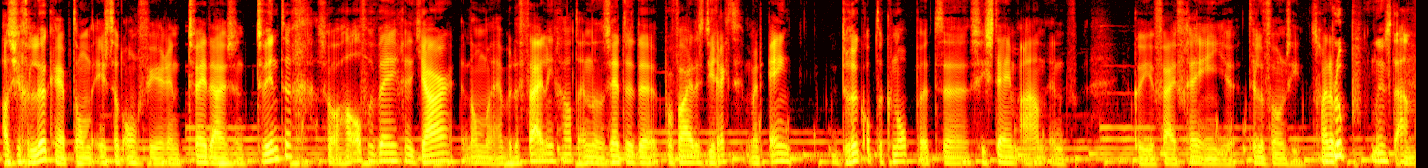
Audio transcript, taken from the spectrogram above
Als je geluk hebt, dan is dat ongeveer in 2020, zo halverwege het jaar. En dan hebben we de veiling gehad en dan zetten de providers direct met één druk op de knop het uh, systeem aan en kun je 5G in je telefoon zien. Maar ploep, dan is het aan.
